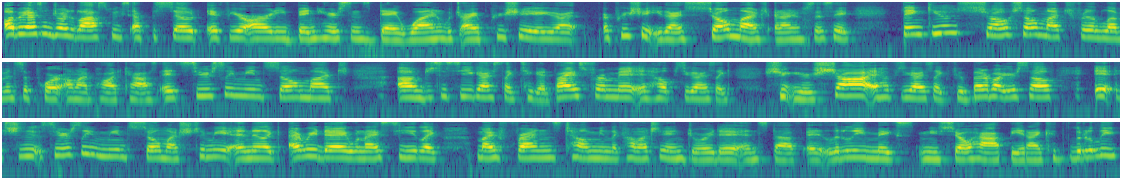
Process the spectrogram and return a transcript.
I hope you guys enjoyed last week's episode. If you're already been here since day one, which I appreciate you, I appreciate you guys so much, and I'm just gonna say thank you so so much for the love and support on my podcast. It seriously means so much um, just to see you guys like take advice from it. It helps you guys like shoot your shot. It helps you guys like feel better about yourself. It seriously means so much to me. And then, like every day when i see like my friends tell me like how much they enjoyed it and stuff it literally makes me so happy. And i could literally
